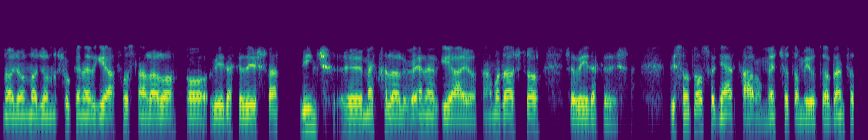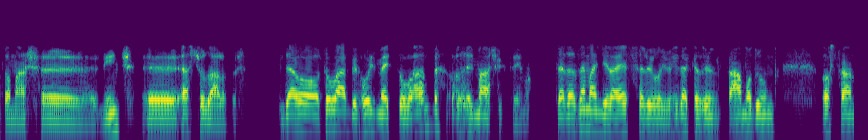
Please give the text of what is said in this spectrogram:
nagyon-nagyon sok energiát használ el a, a védekezésre. Nincs megfelelő energiája a támadásra és a védekezésre. Viszont az, hogy nyert három meccset, amióta a Bence Tamás nincs, ez csodálatos. De a további, hogy megy tovább, az egy másik téma. Tehát ez nem annyira egyszerű, hogy védekezünk, támadunk, aztán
